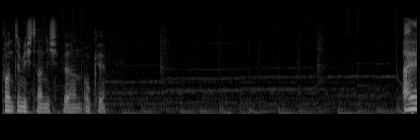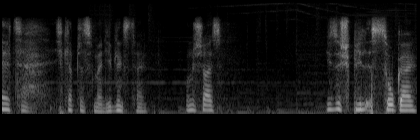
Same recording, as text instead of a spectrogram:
Konnte mich da nicht wehren, okay. Alter, ich glaube, das ist mein Lieblingsteil. Ohne Scheiß. Dieses Spiel ist so geil.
